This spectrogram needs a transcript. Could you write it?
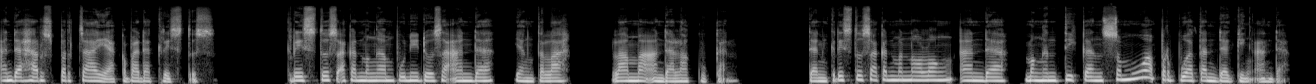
Anda harus percaya kepada Kristus. Kristus akan mengampuni dosa Anda yang telah lama Anda lakukan. Dan Kristus akan menolong Anda menghentikan semua perbuatan daging Anda.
